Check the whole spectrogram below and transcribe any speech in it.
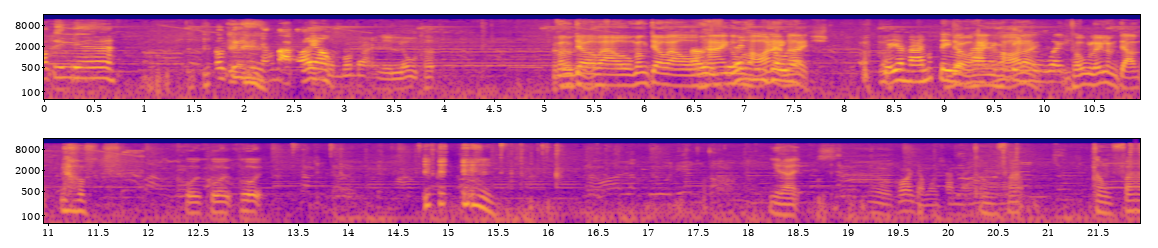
có cái ờ, có cái nhẫn bạc đấy không? Bot đại này lâu thật mong chờ vào mong chờ vào Ừ, hai con họ này thu anh ơi để cho nay mất tiêu rồi hai con họ đây thú lý làm chậm. Đâu khui khui khui. Gì đây? Ừ, có dòng màu xanh này. Thông pháp. Thông pháp.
